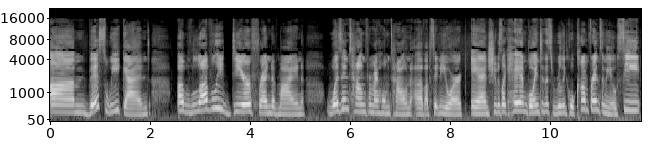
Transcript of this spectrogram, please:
Um this weekend, a lovely dear friend of mine was in town from my hometown of upstate New York, and she was like, Hey, I'm going to this really cool conference in the OC.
